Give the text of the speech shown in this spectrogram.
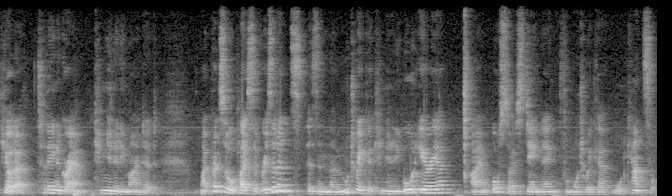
Kia ora, Tarina Graham, community minded. My principal place of residence is in the Motueka Community Board area. I am also standing for Motueka Ward Council.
